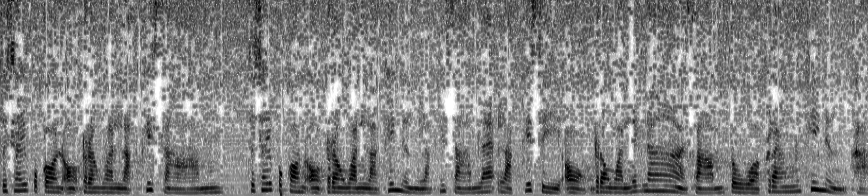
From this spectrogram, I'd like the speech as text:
จะใช้อุปกรณ์ออกรางวัลหลักที่ 3 จะใช้อุปกรณ์ออกรางวัลหลักที่ 1 หลักที่ 3 และหลักที่ 4 ออกรางวัลเลขหน้า 3 ตัวครั้งที่ 1 ค่ะ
